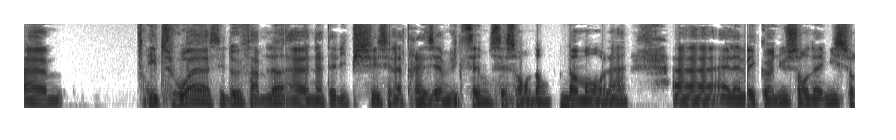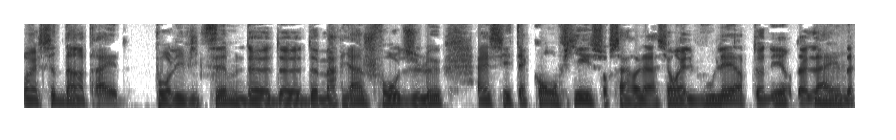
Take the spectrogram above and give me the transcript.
Euh, et tu vois, ces deux femmes-là, Nathalie Piché, c'est la treizième victime, c'est son nom, nommons-la. elle avait connu son amie sur un site d'entraide pour les victimes de, de, de mariages frauduleux. Elle s'était confiée sur sa relation. Elle voulait obtenir de l'aide. Mhm.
